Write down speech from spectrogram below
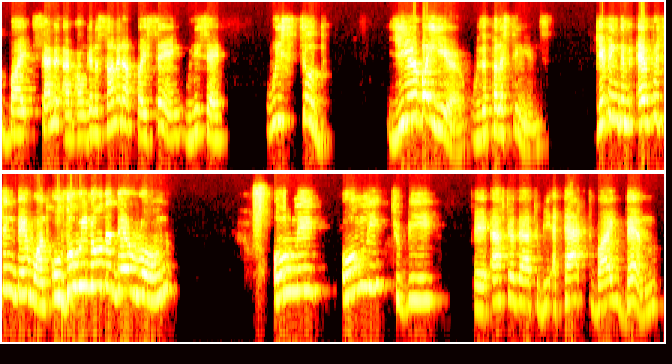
by sum it, I'm, I'm going to sum it up by saying when he said, "We stood year by year with the Palestinians, giving them everything they want, although we know that they're wrong, only only to be Uh, after that to be attacked by them,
